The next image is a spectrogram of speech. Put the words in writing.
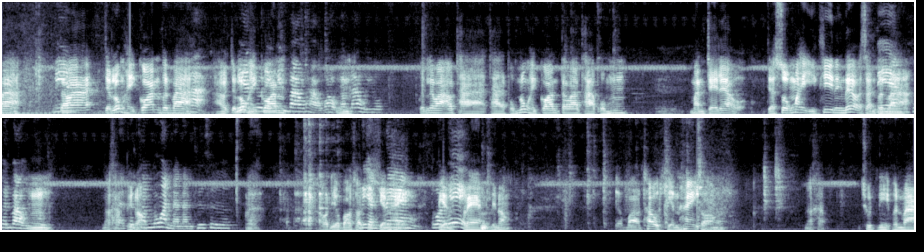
ว่ามีแต่ว่าจะลงให้ก้อนเพิ่นว่า ค่ะ เอาจะลงให้ก้อนเมียยู่นี่เบ้าเถาเบ้ากับเล่าอยู่เพิ่นเลยว่าเอาถ่าถ่าผมลงให้ก้อน แต่ว่าถ่าผมมั่นใจแล้ว จะส่งมาให้อีกที่หนึ่งได้อว่าสันเพิ่นว่า แม่เพิ่นเบ้าออืยู่มนะครับแต่พี่น้องคำนวณน่ะนั่นซื่ออ่าเอาเดี๋ยวเบาเท่าเปลี่ยจะนเขียนให้แปลงตัวเปลี่ยนเลขแปลงพี่น้อง เดี๋ยวเบาเท่าเขียนให้สองนะครับ ชุดนี้เพิ่นมา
